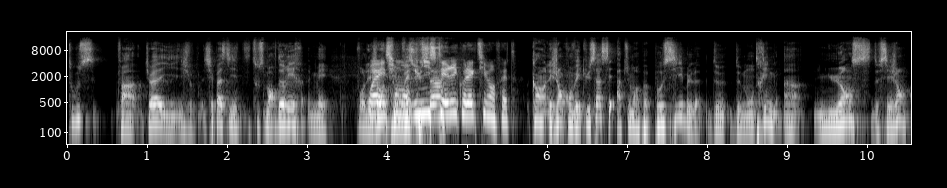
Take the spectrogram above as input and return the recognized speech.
tous. Enfin, tu vois, ils- je, je sais pas s'ils étaient tous morts de rire, mais pour les Ouais, gens ils qui sont ont dans vécu une ça, hystérie collective en fait. quand les gens qui ont vécu ça, c'est absolument pas possible de, de montrer une, un- une nuance de ces gens.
